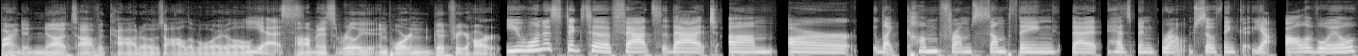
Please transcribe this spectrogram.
find in nuts, avocados, olive oil. Yes. Um, and it's really important, good for your heart. you want to stick to fats that um, are like come from something that has been grown. So think, yeah, olive oil,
